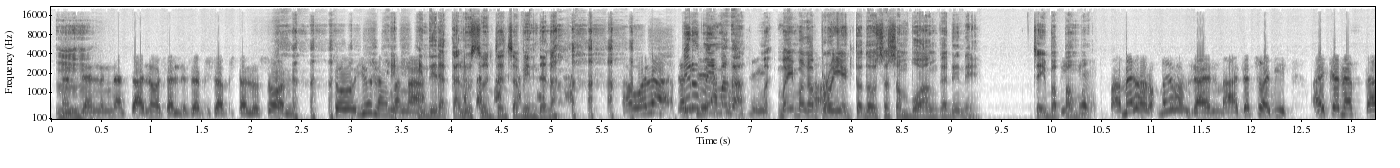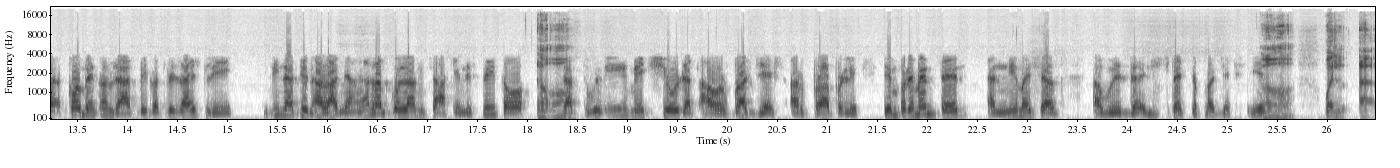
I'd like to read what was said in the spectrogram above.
Mm. Nandyan lang na sa, ano, sa, sa, sa, sa Luzon. So, yun ang mga... Hindi na kalusod dyan sa Mindanao. Ah, wala. Pero Kasi may ako mga kasi- may- may mga Ah, proyekto daw sa Sambuanga din eh. Sa iba pang Yes, ah, mayroon, mayroon din. Ah, that's why we, I cannot ah, comment on that because precisely, hindi natin alam yan. Alam ko lang sa akin distrito Oo. that we make sure that our projects are properly implemented and me myself uh, will uh, inspect the projects. Yes. Oo. Well, uh,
